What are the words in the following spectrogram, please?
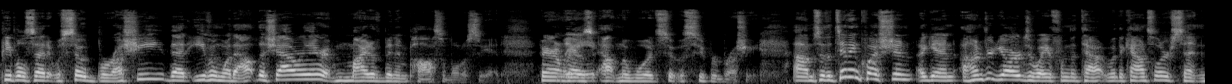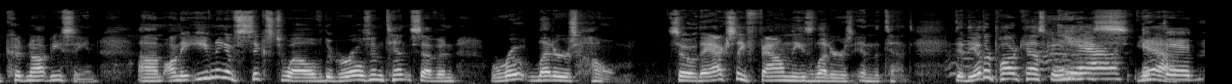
people said it was so brushy that even without the shower there, it might have been impossible to see it. Apparently, it was out in the woods, so it was super brushy. Um, so the tent in question, again, 100 yards away from the town where the counselor sent and could not be seen. Um, on the evening of 612, the girls in tent 7 wrote letters home. So they actually found these letters in the tent. Did the other podcast go into Yeah, this? it did.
